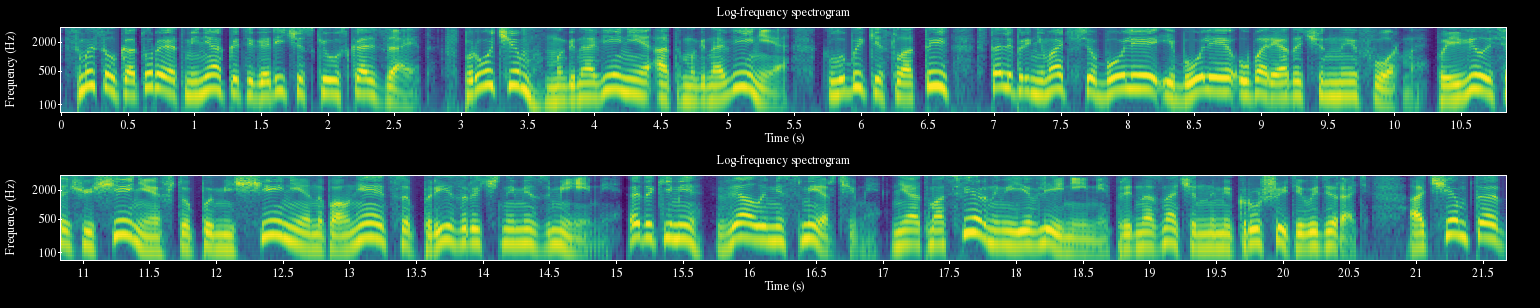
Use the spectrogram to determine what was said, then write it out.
смысл которой от меня категорически ускользает. Впрочем, мгновение от мгновения клубы кислоты стали принимать все более и более упорядоченные формы. Появилось ощущение, что помещение наполняется призрачными змеями, эдакими вялыми смерчами, не атмосферными явлениями, предназначенными крушить и выдирать, а чем-то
